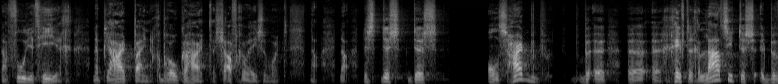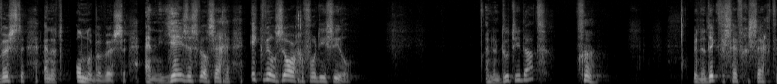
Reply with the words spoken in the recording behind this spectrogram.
dan voel je het hier. Dan heb je hartpijn, gebroken hart, als je afgewezen wordt. Nou, nou dus, dus, dus ons hart uh, uh, geeft een relatie tussen het bewuste en het onderbewuste. En Jezus wil zeggen, ik wil zorgen voor die ziel. En dan doet hij dat. Benedictus heeft gezegd,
